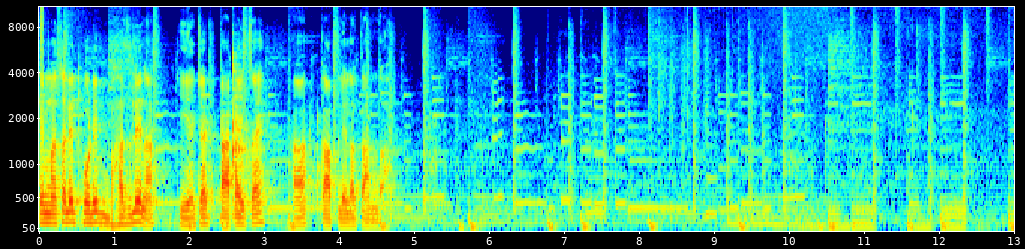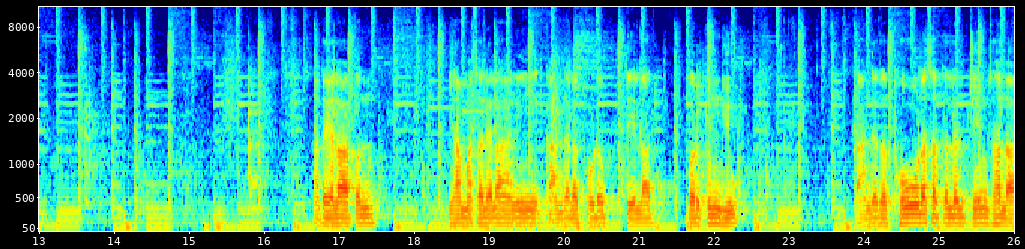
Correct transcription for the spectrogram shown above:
ते मसाले थोडे भाजले ना की ह्याच्यात टाकायचा आहे हा कापलेला कांदा. आता याला आपण ह्या मसाल्याला आणि कांद्याला थोडं तेलात परतून घेऊ. कांद्याचा थोडासा कलर चेंज झाला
